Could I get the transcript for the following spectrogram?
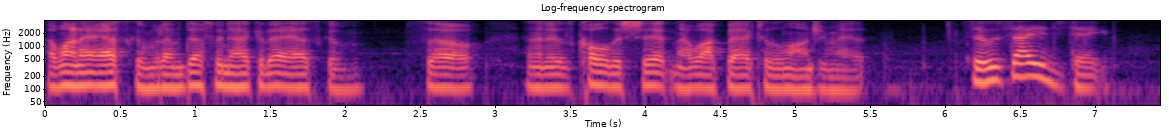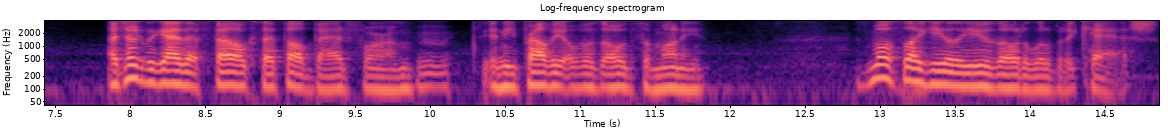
I want to ask him, but I'm definitely not going to ask him. So and then it was cold as shit, and I walked back to the laundromat. so whose side did you take? I took the guy that fell because I felt bad for him, and he probably was owed some money. It's most likely he was owed a little bit of cash.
